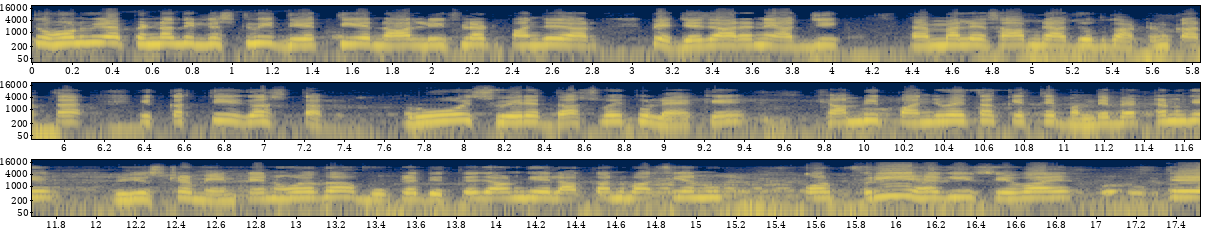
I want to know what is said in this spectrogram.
ਤੇ ਹੁਣ ਵੀ ਇਹ ਪਿੰਡਾਂ ਦੀ ਲਿਸਟ ਵੀ ਦਿੱਤੀ ਹੈ। ਨਾਲ ਲੀਫਲੈਟ 5000 ਭੇਜੇ ਜਾ ਰਹੇ ਨੇ। ਅੱਜ ਹੀ ਐਮਐਲਏ ਸਾਹਿਬ ਨੇ ਅੱਜ ਉਦਘਾਟਨ ਕਰਤਾ ਹੈ। 31 ਅਗਸਤ ਤੱਕ। ਰੋਜ਼ ਸਵੇਰੇ 10 ਵਜੇ ਤੋਂ ਲੈ ਕੇ ਸ਼ਾਮੀ 5 ਵਜੇ ਤੱਕ ਇੱਥੇ ਬੰਦੇ ਬੈਠਣਗੇ ਰਜਿਸਟਰ ਮੇਨਟੇਨ ਹੋਏਗਾ ਬੂਟੇ ਦਿੱਤੇ ਜਾਣਗੇ ਇਲਾਕਾ ਨਿਵਾਸੀਆਂ ਨੂੰ ਔਰ ਫ੍ਰੀ ਹੈਗੀ ਸੇਵਾ ਹੈ ਤੇ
